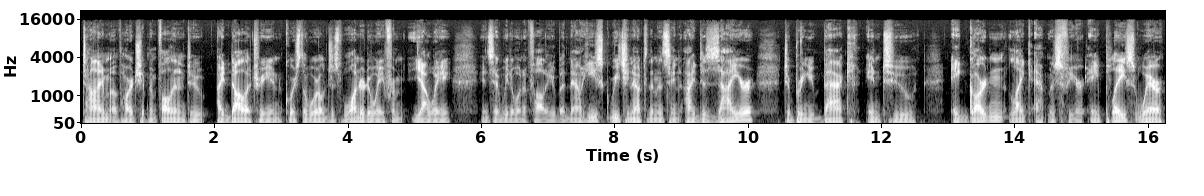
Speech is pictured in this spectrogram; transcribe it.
time of hardship and fallen into idolatry. And of course, the world just wandered away from Yahweh and said, We don't want to follow you. But now he's reaching out to them and saying, I desire to bring you back into a garden like atmosphere, a place where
